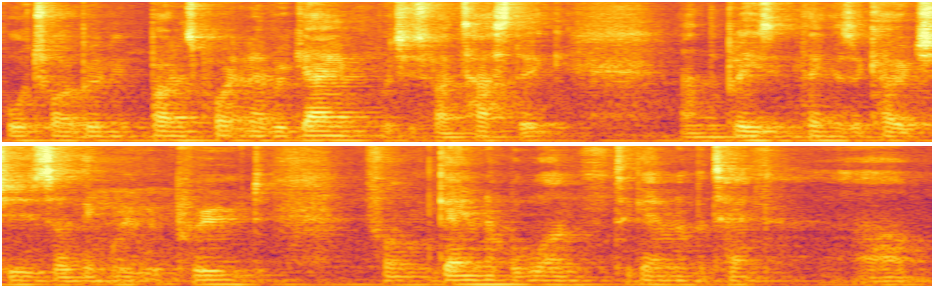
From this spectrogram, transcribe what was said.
four try bonus point in every game, which is fantastic. And the pleasing thing as a coach is I think we've improved from game number one to game number ten. Um,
